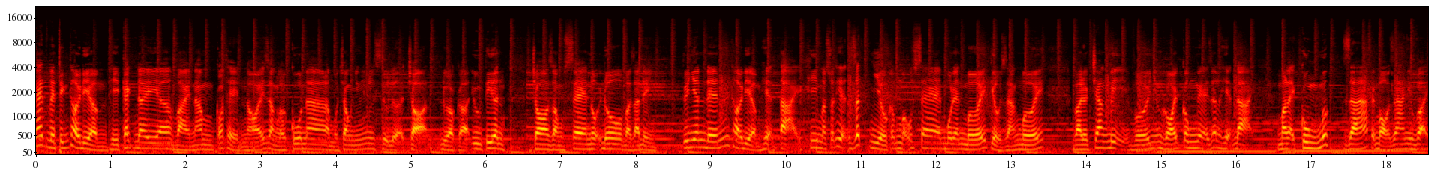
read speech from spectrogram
Xét về tính thời điểm thì cách đây ờ, vài năm có thể nói rằng là Kona là một trong những sự lựa chọn được ờ, ưu tiên cho dòng xe nội đô và gia đình. Tuy nhiên đến thời điểm hiện tại khi mà xuất hiện rất nhiều các mẫu xe model mới, kiểu dáng mới và được trang bị với những gói công nghệ rất là hiện đại mà lại cùng mức giá phải bỏ ra như vậy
